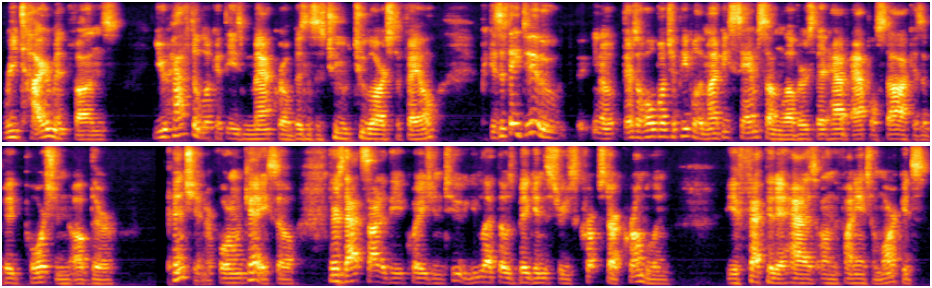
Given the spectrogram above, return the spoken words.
retirement funds. You have to look at these macro businesses too too large to fail, because if they do, you know, there's a whole bunch of people that might be Samsung lovers that have Apple stock as a big portion of their pension or 401k. So there's that side of the equation too. You let those big industries cr- start crumbling, the effect that it has on the financial markets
